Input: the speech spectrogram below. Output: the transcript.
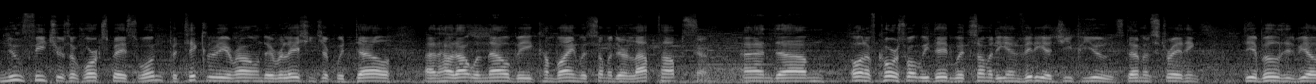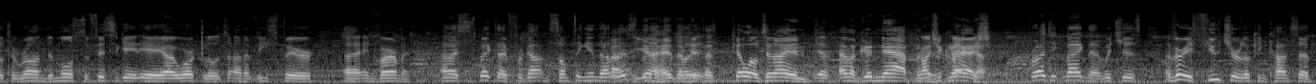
new features of Workspace ONE, particularly around the relationship with Dell and how that will now be combined with some of their laptops. Yeah. And, um, oh, and of course what we did with some of the NVIDIA GPUs, demonstrating the ability to be able to run the most sophisticated AI workloads on a vSphere uh, environment. And I suspect I've forgotten something in that uh, list. You gotta hit the, hit the, pillow tonight and yeah. have a good nap Project and crash. Magna. Project Magna, which is a very future looking concept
